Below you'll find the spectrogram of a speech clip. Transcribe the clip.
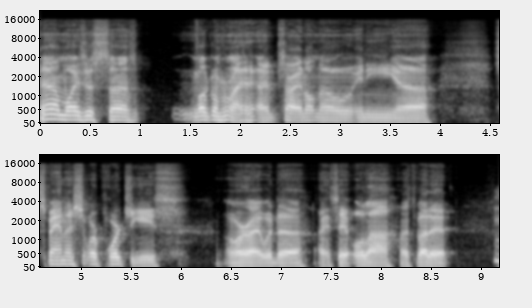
Yeah, Moises, uh, welcome. I, I'm sorry, I don't know any uh, Spanish or Portuguese, or I would uh, I say hola. That's about it.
